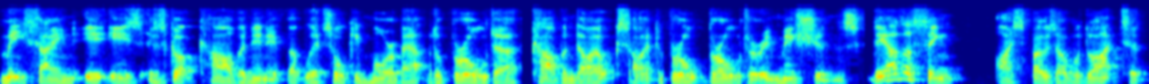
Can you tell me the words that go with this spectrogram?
methane is has got carbon in it, but we're talking more about the broader carbon dioxide, broad, broader emissions. The other thing I suppose I would like to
